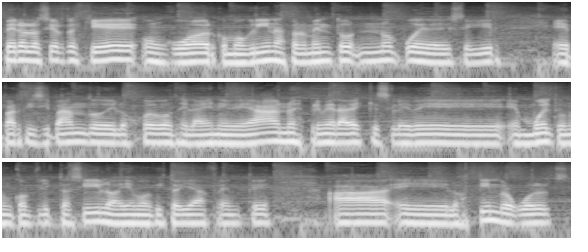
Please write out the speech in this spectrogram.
pero lo cierto es que un jugador como Green hasta el momento no puede seguir eh, participando de los juegos de la NBA, no es primera vez que se le ve envuelto en un conflicto así, lo habíamos visto ya frente a los Timberwolves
